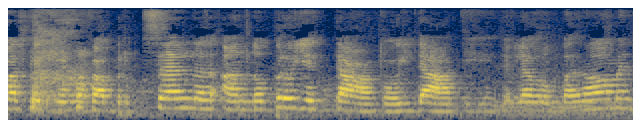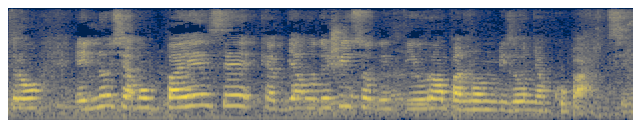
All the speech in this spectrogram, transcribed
qualche giorno fa a Bruxelles hanno proiettato i dati dell'Eurobarometro e noi siamo un paese che abbiamo deciso che di Europa non bisogna occuparsi.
